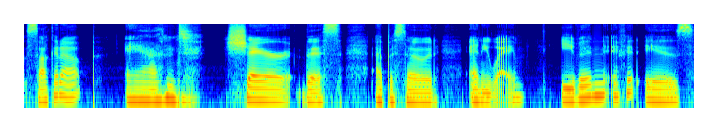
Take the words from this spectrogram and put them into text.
suck it up and share this episode anyway, even if it is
